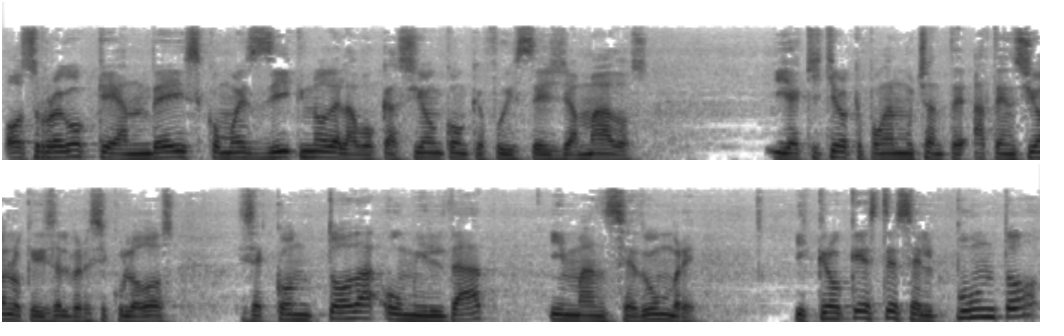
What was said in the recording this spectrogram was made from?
os ruego que andéis como es digno de la vocación con que fuisteis llamados. Y aquí quiero que pongan mucha atención lo que dice el versículo 2. Dice, con toda humildad y mansedumbre. Y creo que este es el punto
